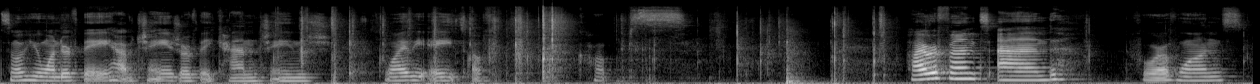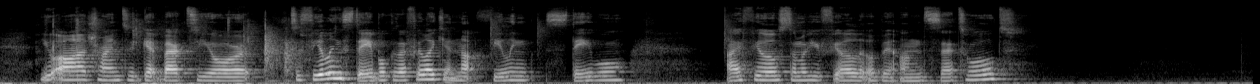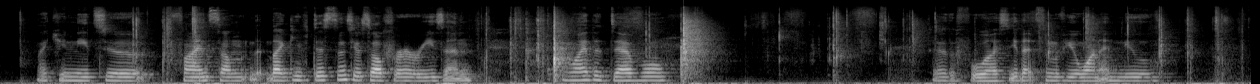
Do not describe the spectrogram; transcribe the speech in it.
some of you wonder if they have changed or if they can change. Why the Eight of Cups? Hierophant and Four of Wands. You are trying to get back to your to feeling stable because I feel like you're not feeling stable. I feel some of you feel a little bit unsettled. Like you need to find some, like you've distanced yourself for a reason. Why the devil? So the fool. I see that some of you want a new,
